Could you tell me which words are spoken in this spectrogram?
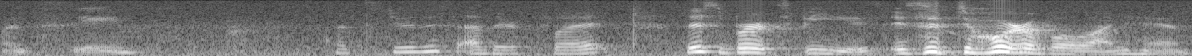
Let's see. Let's do this other foot. This Burt's Bees is adorable on him.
